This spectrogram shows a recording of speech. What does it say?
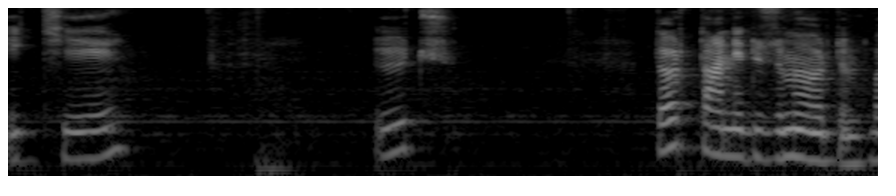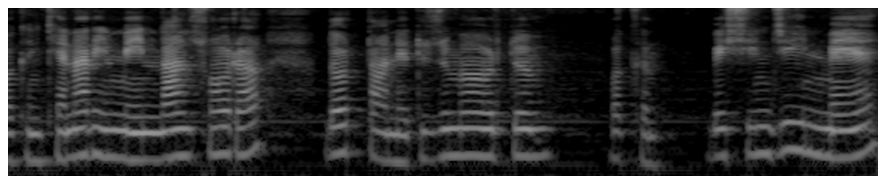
iki, üç, 4 tane düzümü ördüm. Bakın kenar ilmeğinden sonra 4 tane düzümü ördüm. Bakın 5. ilmeğe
